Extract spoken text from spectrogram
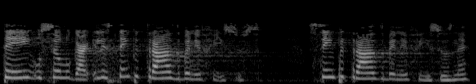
tem o seu lugar, ele sempre traz benefícios. Sempre traz benefícios, né?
